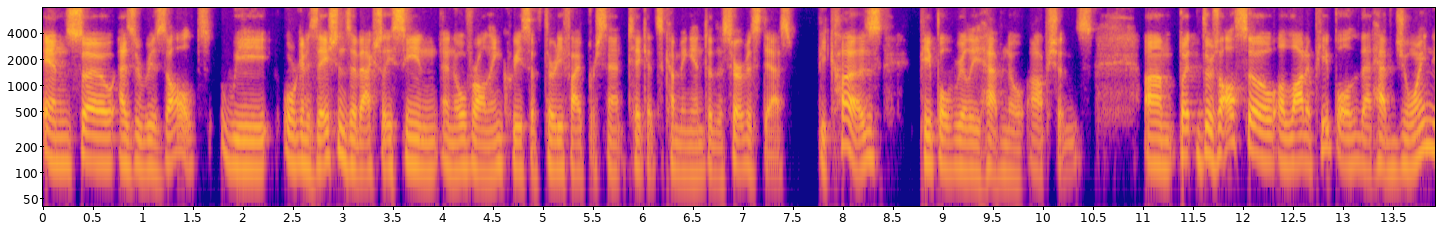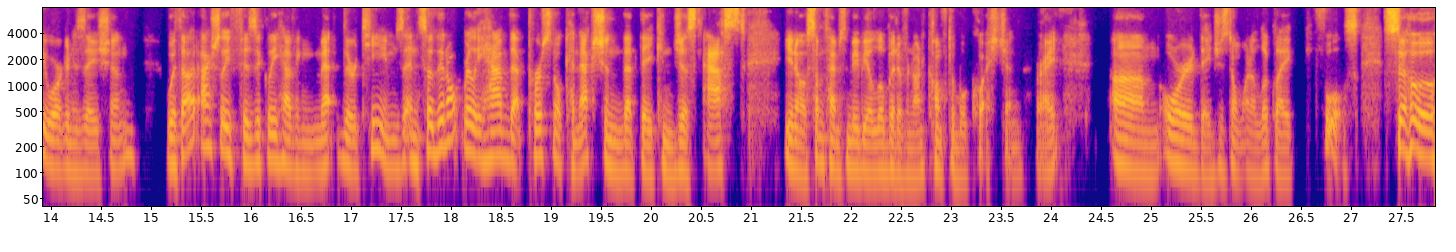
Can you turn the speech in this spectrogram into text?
And so as a result, we organizations have actually seen an overall increase of 35% tickets coming into the service desk because people really have no options. Um, but there's also a lot of people that have joined the organization without actually physically having met their teams and so they don't really have that personal connection that they can just ask you know sometimes maybe a little bit of an uncomfortable question right um, or they just don't want to look like fools. So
